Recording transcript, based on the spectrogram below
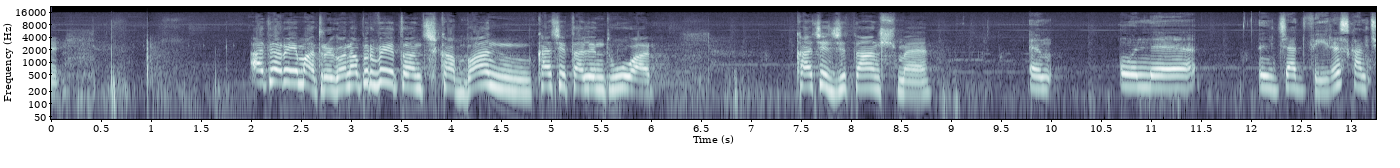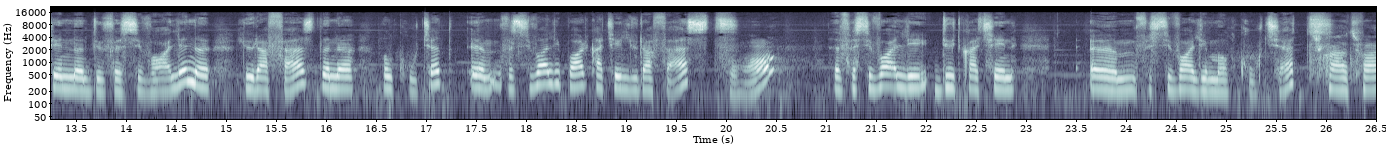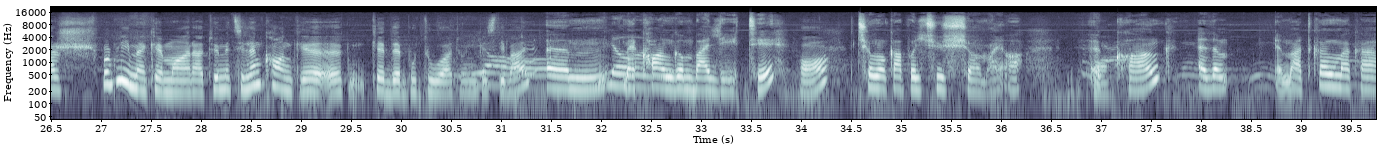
Atëherë Ema, tregona për vetën, çka ban, kaq e talentuar, kaq e gjithanshme. Um, unë në gjatë verës kam qenë në dy festivale, në Lyra Fest dhe në Mollëkuqet. Um, festivali i parë ka qenë Lyra Fest. Po? Dhe festivali i dytë ka qenë festivali Mollëkuqet. Çka, çfarë shpërblime ke marrë aty, me cilën kangë ke debutu aty në festival? Me kangën Baleti, po? që më ka pëlqy shumë ajo po. kangë, edhe e m'atë kangë më ka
